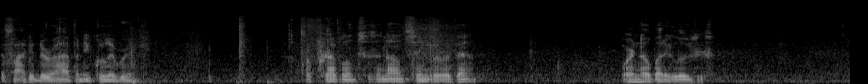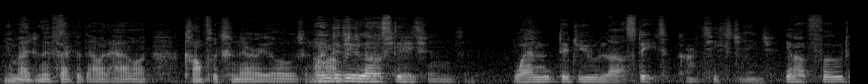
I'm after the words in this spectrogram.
if I could derive an equilibrium where prevalence is a non-singular event, where nobody loses, you imagine the effect that that would have on conflict scenarios and When did you last eat? and When did you last eat? currency exchange. You know, food.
